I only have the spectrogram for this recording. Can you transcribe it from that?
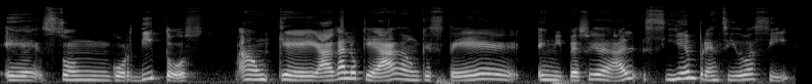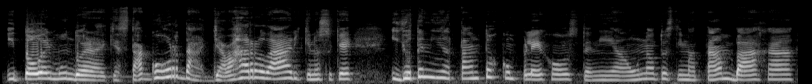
eh, son gorditos. Aunque haga lo que haga, aunque esté en mi peso ideal, siempre han sido así. Y todo el mundo era de que está gorda, ya vas a rodar y que no sé qué. Y yo tenía tantos complejos, tenía una autoestima tan baja,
